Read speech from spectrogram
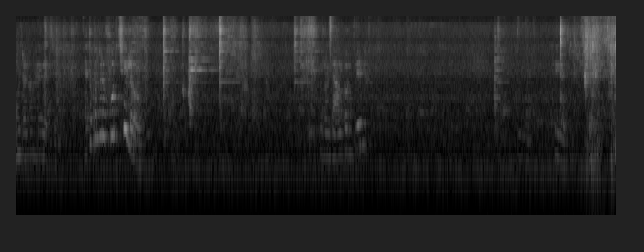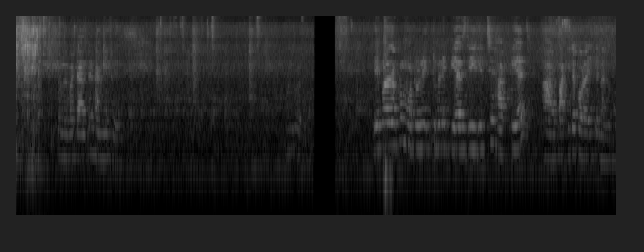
ফুটানো হয়ে গেছে। এতক্ষণ ধরে ফুটছিল? ডাল কমপ্লিট ঠিক আছে। চলো এবার ডালটা নামিয়ে ফেলি। এরপরে দেখো মটনে একটুখানি পেঁয়াজ দিয়ে দিচ্ছে, হাফ পেঁয়াজ, আর বাকিটা কড়াইতে নামবো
